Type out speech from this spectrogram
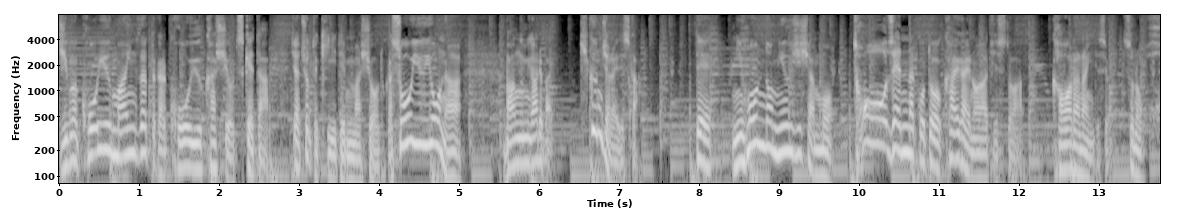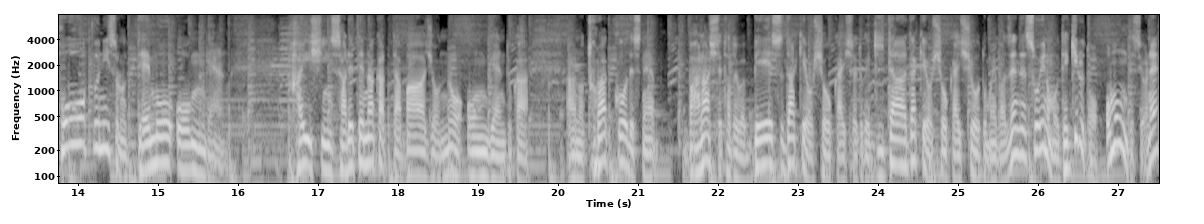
自分はこういうマインドだったからこういう歌詞をつけたじゃあちょっと聞いてみましょうとかそういうような番組があれば聞くんじゃないですか。で日本のミュージシャンも当然なことを海外のアーティストは変わらないんですよ。その豊富にそのデモ音源配信されてなかったバージョンの音源とかあのトラックをですねばらして例えばベースだけを紹介したりとかギターだけを紹介しようと思えば全然そういうのもできると思うんですよね。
